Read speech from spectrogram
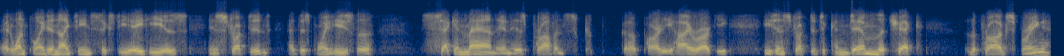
At one point in 1968, he is instructed. At this point, he's the second man in his province uh, party hierarchy. He's instructed to condemn the Czech, the Prague Spring,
